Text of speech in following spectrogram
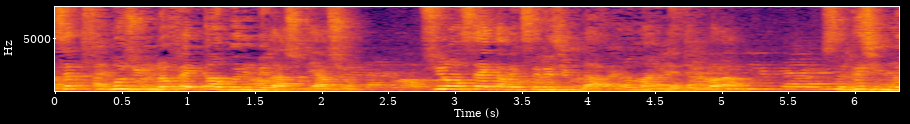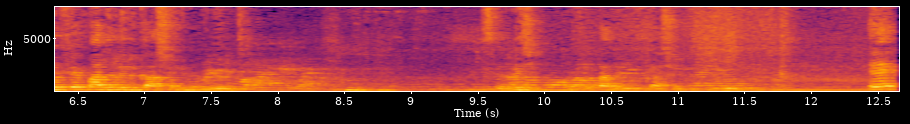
cette mesure ne fait qu'envenimer la situation. Si l'on sait qu'avec ce régime-là, vraiment, il est déplorable. Ce régime ne fait pas de l'éducation une priorité. Ce régime ne fait pas de l'éducation une priorité. Et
